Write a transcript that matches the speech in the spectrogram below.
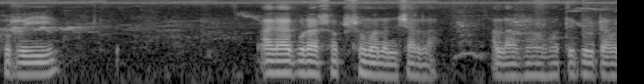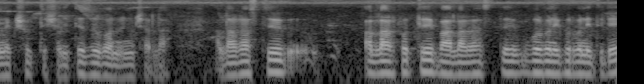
খুবই আগাগোড়া সব সমান ইনশাল্লাহ। আল্লাহর রহমতে গরুটা অনেক শক্তিশালী, তেজবান ইনশাল্লাহ। আল্লাহর রাস্তে, আল্লাহর পথে বা আল্লাহর রাস্তে কোরবানি কোরবানি দিলে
